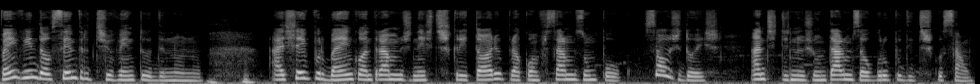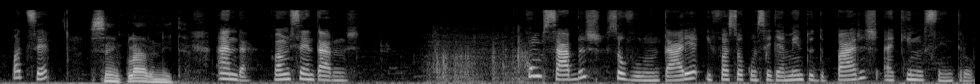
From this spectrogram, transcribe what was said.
bem-vindo ao Centro de Juventude, Nuno. Achei por bem encontrarmos neste escritório para conversarmos um pouco, só os dois, antes de nos juntarmos ao grupo de discussão. Pode ser? Sim, claro, Anitta. Anda, vamos sentar-nos. Como sabes, sou voluntária e faço aconselhamento de pares aqui no centro.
